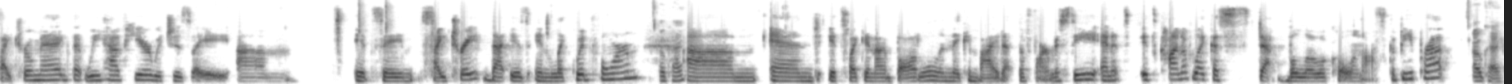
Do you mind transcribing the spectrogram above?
Citromag that we have here, which is a um, it's a citrate that is in liquid form. Okay. Um, and it's like in a bottle and they can buy it at the pharmacy. And it's, it's kind of like a step below a colonoscopy prep. Okay.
